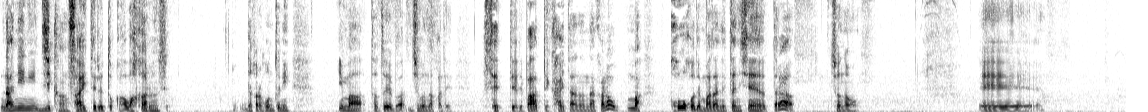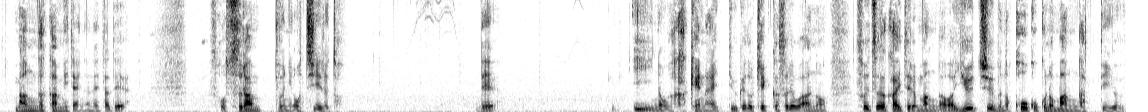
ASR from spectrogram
何に時間割いてるとか分かるんですよ。だから本当に今例えば自分の中で設定でバーって書いた中のまあ候補でまだネタにしてないんだったらそのえー、漫画家みたいなネタでそうスランプに陥ると。でいいのが書けないっていうけど結果それはあのそいつが書いてる漫画は YouTube の広告の漫画っていう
